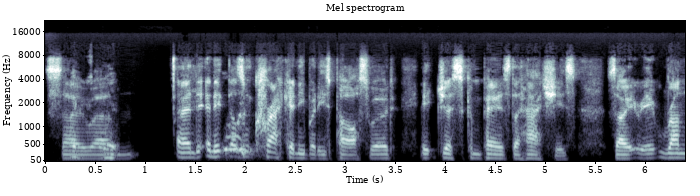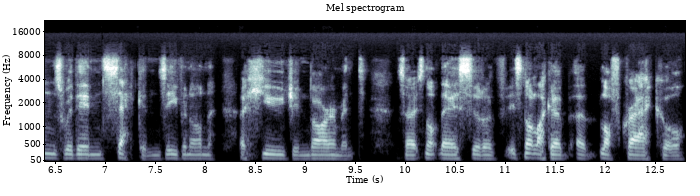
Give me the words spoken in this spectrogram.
So um, and and it doesn't crack anybody's password. It just compares the hashes. So it, it, runs within seconds even on a huge environment. So it's not there sort of it's not like a, a L0phtCrack or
